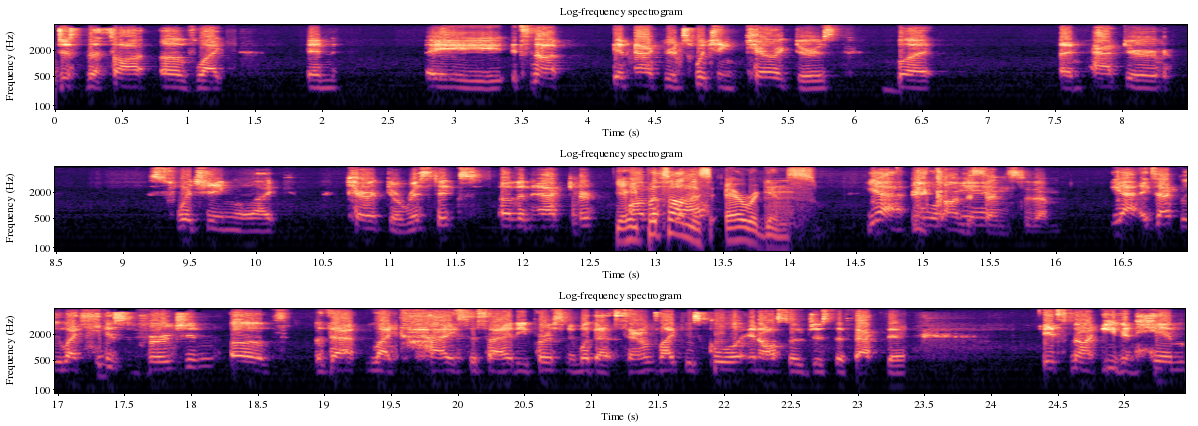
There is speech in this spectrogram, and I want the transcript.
Just the thought of like an a it's not an actor switching characters, but an actor switching like characteristics of an actor. yeah. He the puts on this arrogance. Yeah, He well, and- condescends to them. yeah, exactly. Like his version of that, like high society person, and what that sounds like is cool. And also just the fact that it's not even him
